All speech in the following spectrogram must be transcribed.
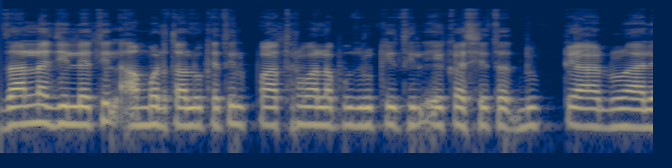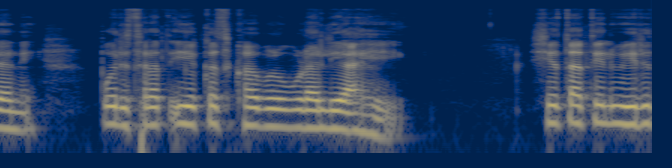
जालना जिल्ह्यातील अंबड तालुक्यातील पाथरवाला बुद्रुक येथील एका शेतात बिबट्या आढळून आल्याने परिसरात एकच खळबळ उडाली आहे. शेतातील विहिरीत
